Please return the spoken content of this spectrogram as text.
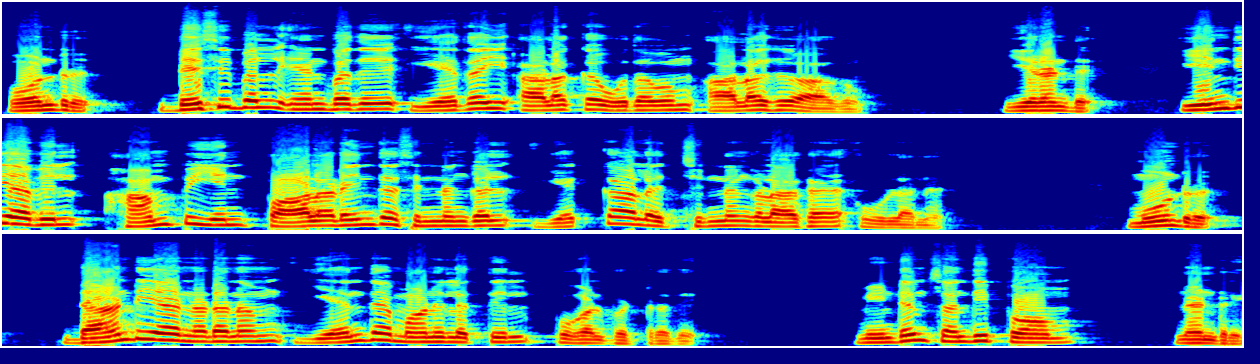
ஒன்று டெசிபல் என்பது எதை அளக்க உதவும் அலகு ஆகும்? இரண்டு இந்தியாவில் ஹம்பியின் பாலடைந்த சின்னங்கள் எக்கால சின்னங்களாக உள்ளன? மூன்று டாண்டியா நடனம் எந்த மாநிலத்தில் புகழ்பெற்றது? மீண்டும் சந்திப்போம். நன்றி.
